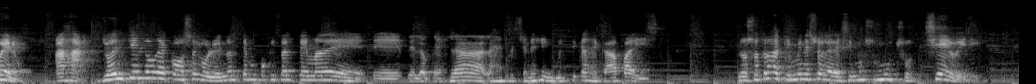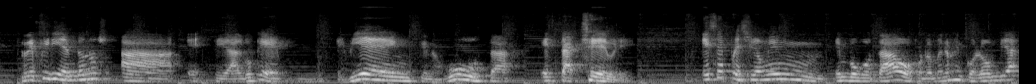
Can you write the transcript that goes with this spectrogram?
Bueno, ajá. Yo entiendo una cosa y volviendo al tema- un poquito al tema de, de- de lo que es la- las expresiones lingüísticas de cada país. Nosotros aquí en Venezuela decimos mucho chévere, refiriéndonos a este, algo que es, bien, que nos gusta, está chévere. Esa expresión en, en Bogotá o por lo menos en Colombia,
